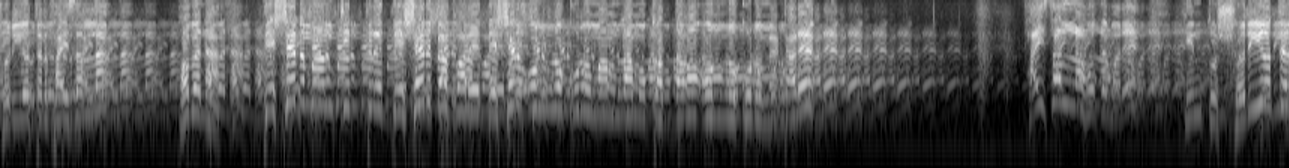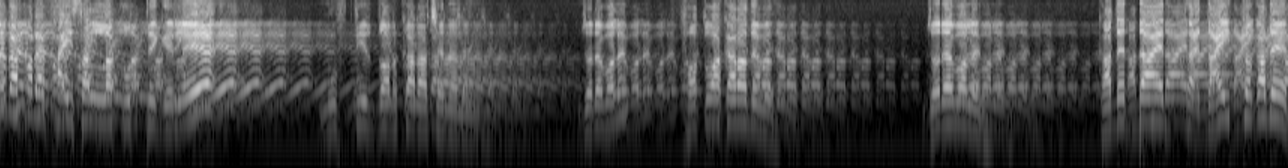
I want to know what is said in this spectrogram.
শরীয়তের ফাইসাল্লা? হবে না। দেশের মানচিত্রে, দেশের ব্যাপারে, দেশের অন্য কোন মামলা মোকদ্দমা, অন্য কোন ম্যাটারে ফাইসাল্লা হতে পারে। কিন্তু শরীয়তের ব্যাপারে ফাইসাল্লা করতে গেলে মুফতির দরকার আছে না নাই? জোরে বলেন। ফতোয়া কারা দেবে? জোরে বলেন। কাদের দায়- দায়িত্ব কাদের?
